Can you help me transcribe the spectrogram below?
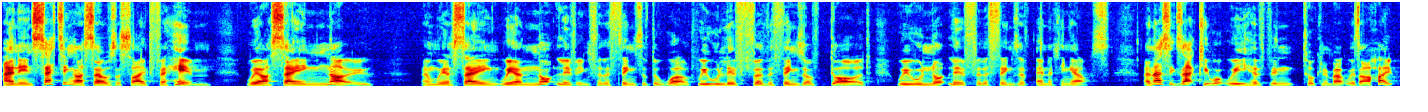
And in setting ourselves aside for Him, we are saying no, and we are saying we are not living for the things of the world. We will live for the things of God. We will not live for the things of anything else. And that's exactly what we have been talking about with our hope.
